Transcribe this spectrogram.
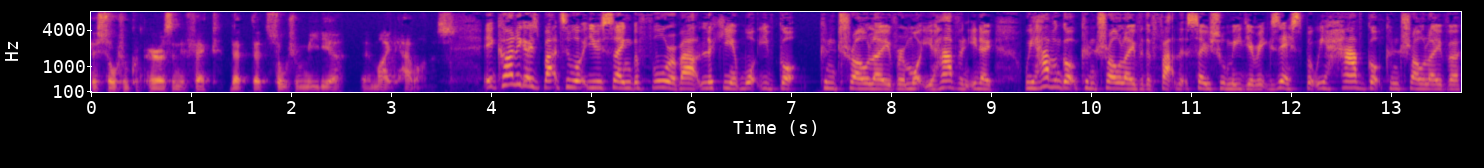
the social comparison effect that that social media uh, might have on us. It kind of goes back to what you were saying before about looking at what you've got control over and what you haven't. You know, we haven't got control over the fact that social media exists, but we have got control over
